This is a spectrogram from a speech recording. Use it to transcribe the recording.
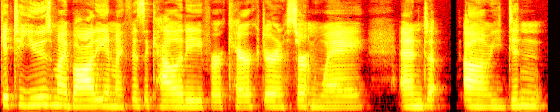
get to use my body and my physicality for a character in a certain way. And um, you didn't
